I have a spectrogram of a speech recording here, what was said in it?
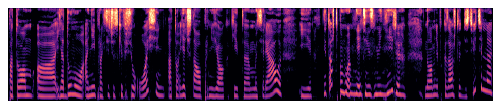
Потом э, я думала о ней практически всю осень. А то я читала про нее какие-то материалы, и не то чтобы мое мнение изменили, но мне показалось, что действительно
